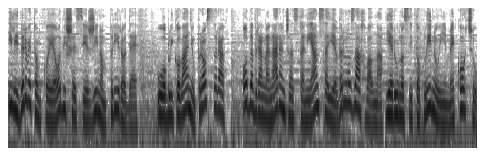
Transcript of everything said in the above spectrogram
ili drvetom koje odiše svježinom prirode. U oblikovanju prostora odabrana narančasta nijansa je vrlo zahvalna jer unosi toplinu i mekoću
